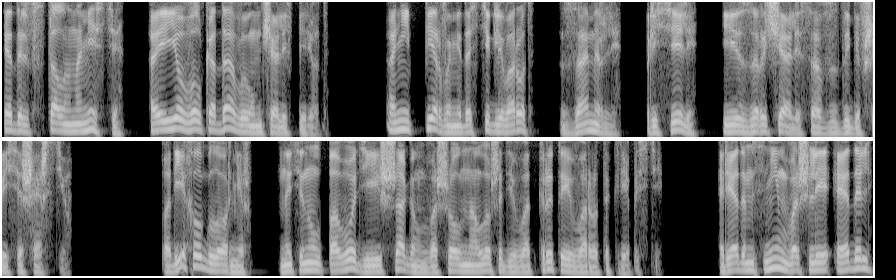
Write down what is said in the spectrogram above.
Эдель встала на месте, а ее волкодавы умчали вперед. Они первыми достигли ворот, замерли, присели и зарычали со вздыбившейся шерстью. Подъехал Глорнер, натянул поводья и шагом вошел на лошади в открытые ворота крепости. Рядом с ним вошли Эдель,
